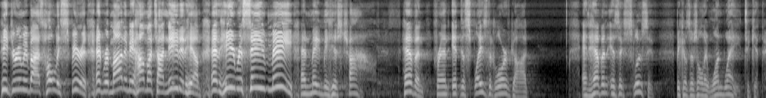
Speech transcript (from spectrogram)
He drew me by His Holy Spirit and reminded me how much I needed Him. And He received me and made me His child. Heaven, friend, it displays the glory of God. And heaven is exclusive because there's only one way to get there.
